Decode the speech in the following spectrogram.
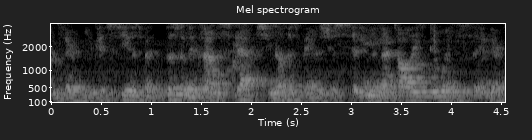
who's there. And you can see this man. Listen, it's on steps. You know this man is just sitting there. That's all he's doing. He's sitting there.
